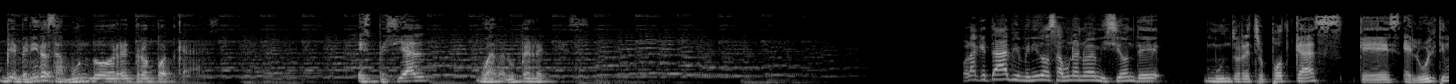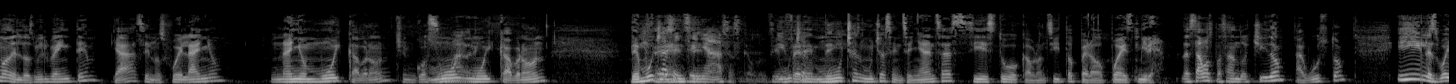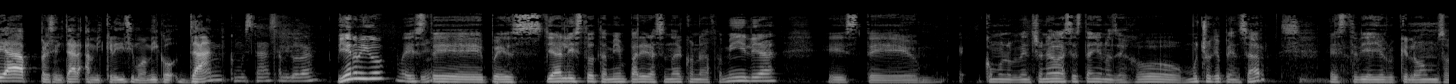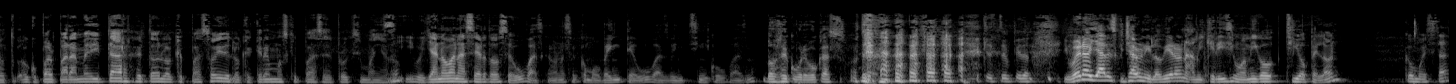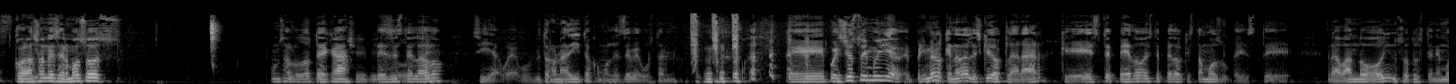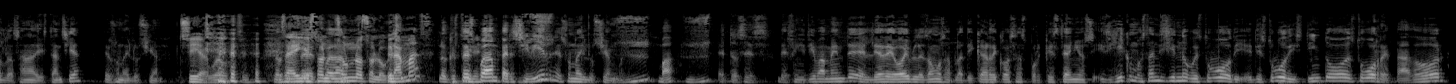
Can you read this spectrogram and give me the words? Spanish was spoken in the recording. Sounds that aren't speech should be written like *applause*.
Bienvenidos a Mundo Retro Podcast. Especial Guadalupe Reyes. Hola, ¿qué tal? Bienvenidos a una nueva emisión de Mundo Retro Podcast, que es el último del 2020. Ya se nos fue el año. Un año muy cabrón. Chingó su muy, madre. muy cabrón. De muchas Diferente. enseñanzas, cabrón. Sí, muchas, muchas enseñanzas. Sí estuvo cabroncito, pero pues mire, la estamos pasando chido, a gusto. Y les voy a presentar a mi queridísimo amigo Dan. ¿Cómo estás, amigo Dan? Bien, amigo. Este, pues ya listo también para ir a cenar con la familia. Este, como lo mencionabas, este año nos dejó mucho que pensar. Este día yo creo que lo vamos a ocupar para meditar de todo lo que pasó y de lo que queremos que pase el próximo año, ¿no? Sí, güey, ya no van a ser 12 uvas, que van a ser como 20 uvas, 25 uvas, ¿no? 12 cubrebocas. *laughs* Qué estúpido. Y bueno, ya lo escucharon y lo vieron a mi queridísimo amigo Tío Pelón. ¿Cómo estás? Corazones hermosos. Un saludote acá, desde este lado. Sí, a huevo, tronadito, como les debe gustarme. *laughs* Eh, pues yo estoy muy... eh, Primero que nada les quiero aclarar que este pedo, este pedo que estamos este, grabando hoy, nosotros tenemos la sana distancia, es una ilusión. Sí, a huevo. sí. *laughs* O sea, ellos son, puedan- son unos hologramas. *laughs* Lo que ustedes puedan percibir es una ilusión, ¿va? Entonces, definitivamente, el día de hoy les vamos a platicar de cosas porque este año, y sí, como están diciendo, estuvo, estuvo distinto, estuvo retador,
